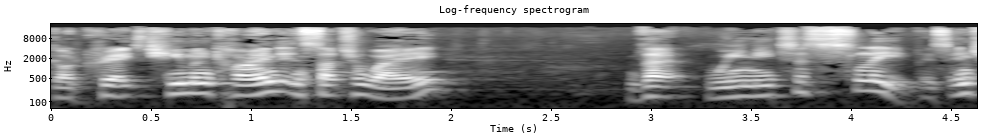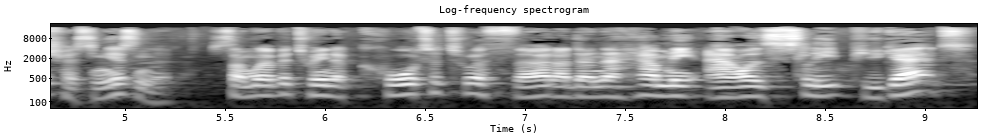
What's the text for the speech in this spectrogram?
God creates humankind in such a way that we need to sleep. It's interesting, isn't it? Somewhere between a quarter to a third. I don't know how many hours sleep you get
